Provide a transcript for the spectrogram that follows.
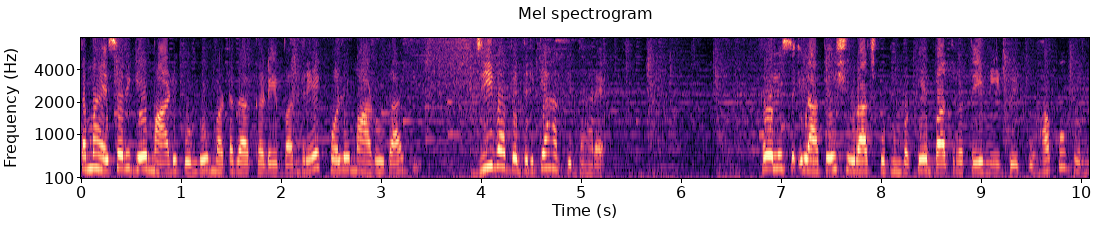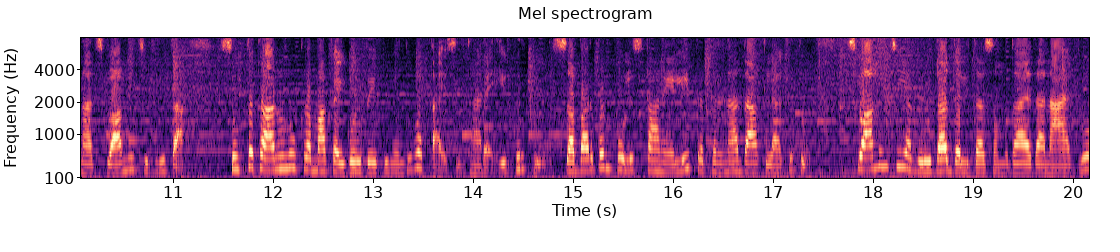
ತಮ್ಮ ಹೆಸರಿಗೆ ಮಾಡಿಕೊಂಡು ಮಠದ ಕಡೆ ಬಂದರೆ ಕೊಲೆ ಮಾಡುವುದಾಗಿ ಜೀವ ಬೆದರಿಕೆ ಹಾಕಿದ್ದಾರೆ. ಪೊಲೀಸ್ ಇಲಾಖೆ ಶಿವರಾಜ್ ಕುಟುಂಬಕ್ಕೆ ಭದ್ರತೆ ನೀಡಬೇಕು ಹಾಗೂ ಗುರುನಾಥ್ ಸ್ವಾಮೀಜಿ ವಿರುದ್ಧ ಸೂಕ್ತ ಕಾನೂನು ಕ್ರಮ ಕೈಗೊಳ್ಳಬೇಕು ಎಂದು ಒತ್ತಾಯಿಸಿದ್ದಾರೆ. ಈ ಕುರಿತು ಸಬರ್ಬನ್ ಪೊಲೀಸ್ ಠಾಣೆಯಲ್ಲಿ ಪ್ರಕರಣ ದಾಖಲಾಗಿದ್ದು, ಸ್ವಾಮೀಜಿಯ ವಿರುದ್ಧ ದಲಿತ ಸಮುದಾಯದ ನಾಯಕರು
